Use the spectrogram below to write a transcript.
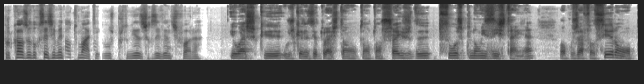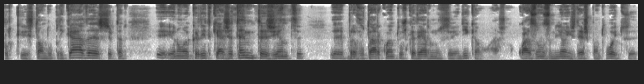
por causa do recenseamento automático dos portugueses residentes fora. Eu acho que os candidatos eleitorais estão, estão, estão cheios de pessoas que não existem, hein? ou porque já faleceram, ou porque estão duplicadas. Portanto, eu não acredito que haja tanta gente eh, para votar quanto os cadernos indicam. Acho quase 11 milhões, 10,8,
